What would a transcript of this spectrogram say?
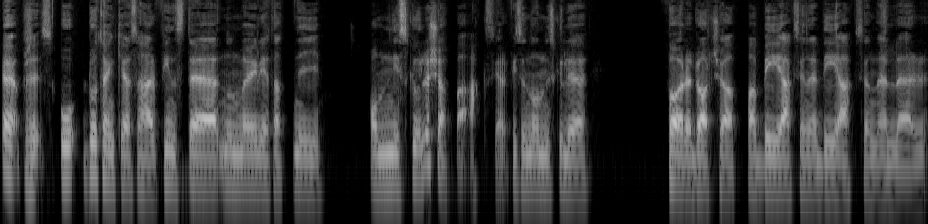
Ja, precis. Och då tänker jag så här, finns det någon möjlighet att ni, om ni skulle köpa aktier, finns det någon ni skulle föredra att köpa B-aktien eller D-aktien eller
